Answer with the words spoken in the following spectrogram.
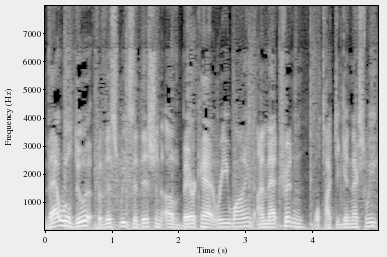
That will do it for this week's edition of Bearcat Rewind. I'm Matt Tritton. We'll talk to you again next week.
